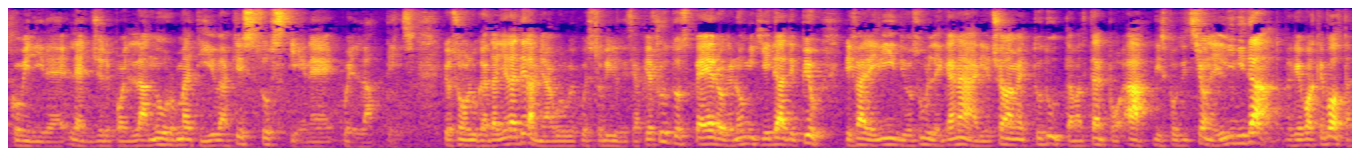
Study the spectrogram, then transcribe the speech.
come dire, leggere poi la normativa che sostiene quella tesi. Io sono Luca Tagliatela, mi auguro che questo video vi sia piaciuto, spero che non mi chiediate più di fare video sulle Canarie, ce la metto tutta, ma il tempo a disposizione è limitato, perché qualche volta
